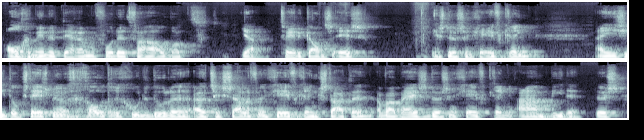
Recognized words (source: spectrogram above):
algemene term voor dit verhaal, wat ja, tweede kans is, is dus een geefkring. En je ziet ook steeds meer grotere goede doelen uit zichzelf een geefkring starten. En waarbij ze dus een geefkring aanbieden. Dus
